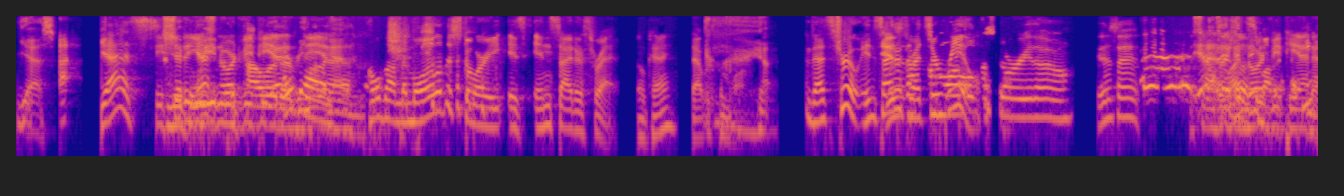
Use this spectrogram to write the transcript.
Yes. Yes, He should have used in the power of NordVPN. Hold on, VPN. hold on. The moral of the story is insider threat. Okay, that was the moral. Yeah. That's true. Insider Is threats the are real. of The story though, is it? It sounds Yeah, like a I think- NordVPN I think the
